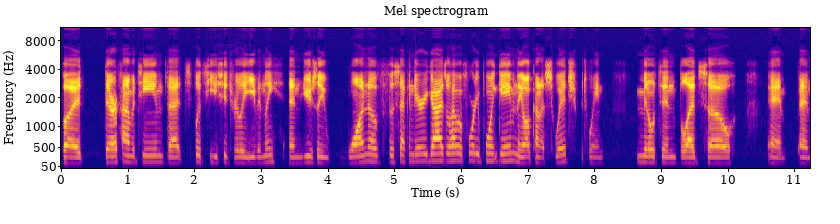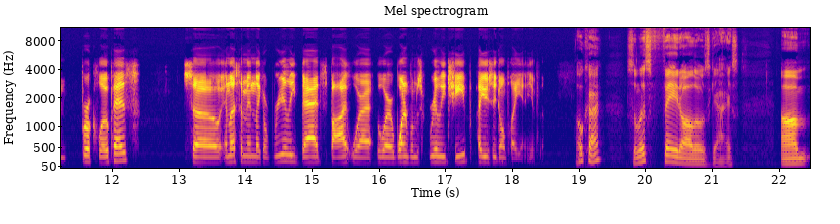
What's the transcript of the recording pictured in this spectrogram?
But they're kind of a team that splits usage really evenly, and usually one of the secondary guys will have a 40 point game, and they all kind of switch between Middleton, Bledsoe, and and Brook Lopez. So unless I'm in like a really bad spot where I, where one of them's really cheap, I usually don't play any of them. Okay, so let's fade all those guys. Um,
